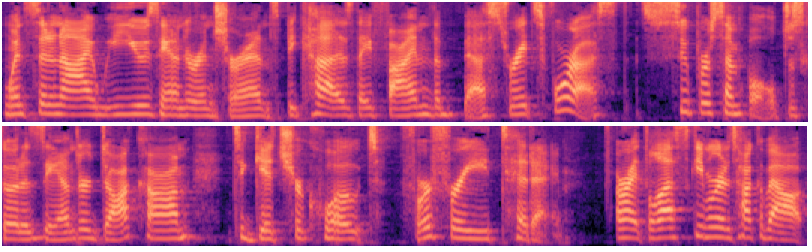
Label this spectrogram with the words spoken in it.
Winston and I, we use Zander Insurance because they find the best rates for us. It's super simple. Just go to zander.com to get your quote for free today. All right, the last scheme we're going to talk about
